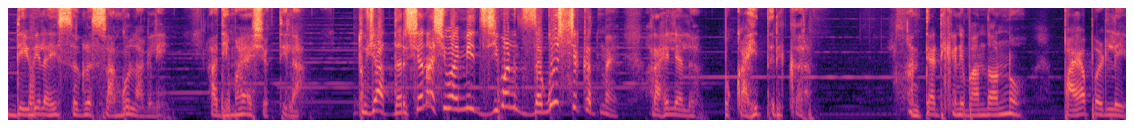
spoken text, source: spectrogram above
देवीला हे सगळं सांगू लागले अधिमाया शक्तीला. तुझ्या दर्शनाशिवाय मी जीवन जगूच शकत नाही राहिलेलं. तू काहीतरी कर. आणि त्या ठिकाणी बांधवांनो पाया पडले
